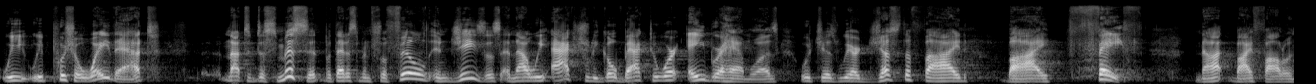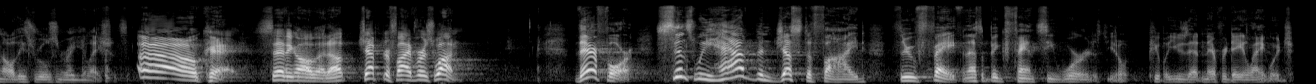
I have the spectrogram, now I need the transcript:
we, we push away that not to dismiss it, but that it's been fulfilled in Jesus, and now we actually go back to where Abraham was, which is we are justified by faith, not by following all these rules and regulations. Okay, setting all that up. Chapter 5, verse 1. Therefore, since we have been justified through faith, and that's a big fancy word, you know, people use that in everyday language.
